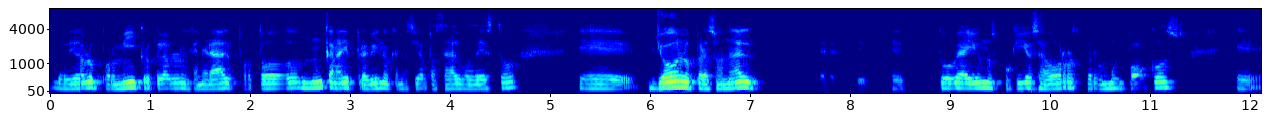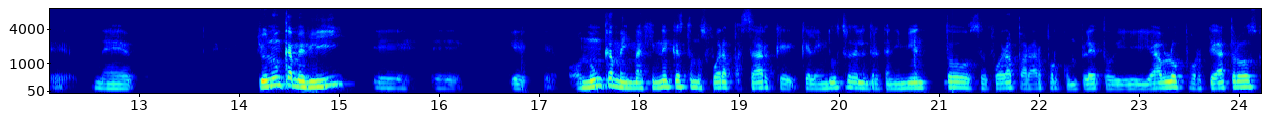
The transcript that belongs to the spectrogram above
lo digo por mí, creo que lo hablo en general, por todos, nunca nadie previno que nos iba a pasar algo de esto. Eh, yo en lo personal tuve ahí unos poquillos ahorros, pero muy pocos. Eh, yo nunca me vi eh, eh, o nunca me imaginé que esto nos fuera a pasar, que, la industria del entretenimiento se fuera a parar por completo. Y hablo por teatros,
